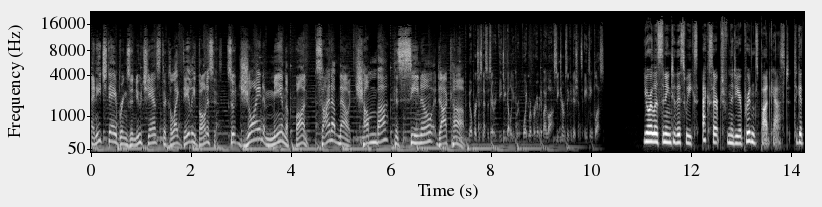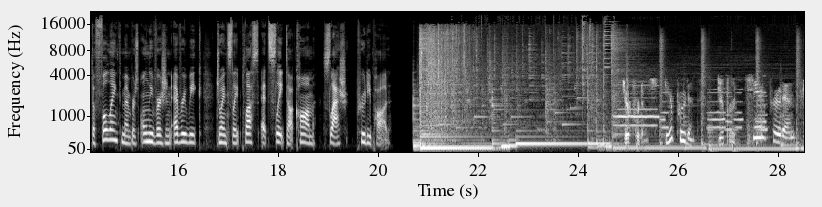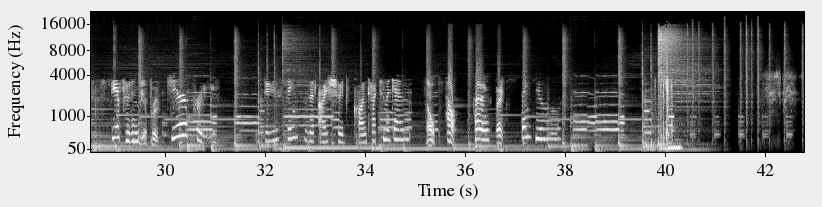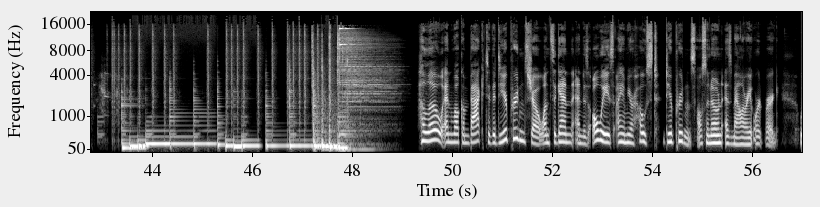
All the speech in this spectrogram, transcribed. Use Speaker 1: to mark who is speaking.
Speaker 1: And each day brings a new chance to collect daily bonuses. So join me in the fun. Sign up now at chumbacasino.com.
Speaker 2: No purchase necessary. VGW Group. Void were prohibited by law. See terms and conditions. 18 plus.
Speaker 3: You're listening to this week's excerpt from the Dear Prudence podcast. To get the full-length members-only version every week, join Slate Plus at slate.com slash prudypod.
Speaker 4: Dear Prudence.
Speaker 5: Dear Prudence.
Speaker 4: Dear Prudence.
Speaker 6: Dear Prudence. Dear Prudence.
Speaker 4: Dear Prudence.
Speaker 6: Dear Prudence. Dear Prudy. Do you think that I should contact him again?
Speaker 4: Help.
Speaker 6: Help. Thanks.
Speaker 4: Thanks.
Speaker 6: Thank you.
Speaker 3: Hello and welcome back to the Dear Prudence Show once again. And as always, I am your host, Dear Prudence, also known as Mallory Ortberg.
